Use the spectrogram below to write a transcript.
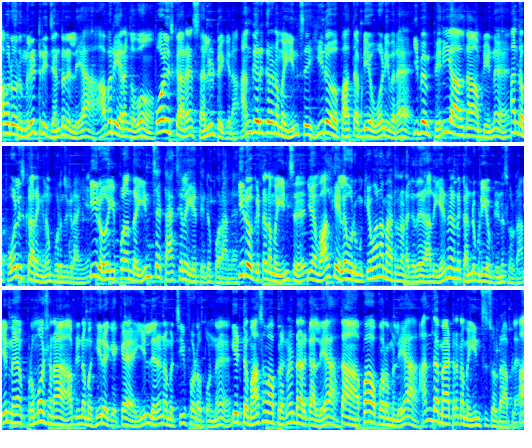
அவர் ஒரு மிலிட்டரி ஜெனரல் இல்லையா? அவர் இறங்கவும் போலீஸ்காரன் சல்யூட் வைக்கிறான். அங்க இருக்கிற நம்ம இன்ஸ் ஹீரோவை பார்த்து அப்படியே ஓடி வர இவன் பெரிய ஆள் தான் அப்படின்னு அந்த போலீஸ்காரங்களும் புரிஞ்சுக்கிறாங்க. ஹீரோ இப்போ அந்த இன்ஸ டாக்ஸில ஏத்திட்டு போறாங்க. ஹீரோ கிட்ட நம்ம இன்ஸ் என் வாழ்க்கையில ஒரு முக்கியமான மேட்டர் நடக்குது. அது என்னன்னு கண்டுபிடி அப்படின்னு சொல்றான். என்ன ப்ரொமோஷனா அப்படின்னு நம்ம ஹீரோ கேட்க இல்லன்னு நம்ம சீஃபோட பொண்ணு எட்டு மாசமா பிரெக்னண்டா இருக்கா இல்லையா? தான் அப்பாவை போறோம் இல்லையா? அந்த மேட்டர் நம்ம இன்சு சொல்றாப்ல. ஆ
